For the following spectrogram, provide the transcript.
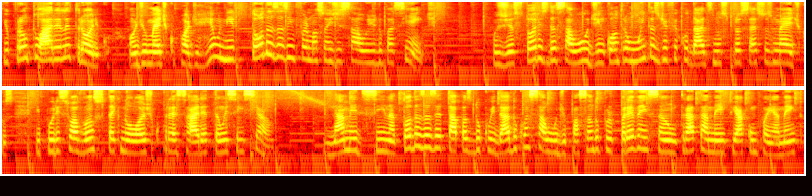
e o prontuário eletrônico, onde o médico pode reunir todas as informações de saúde do paciente. Os gestores da saúde encontram muitas dificuldades nos processos médicos e por isso o avanço tecnológico para essa área é tão essencial. Na medicina, todas as etapas do cuidado com a saúde, passando por prevenção, tratamento e acompanhamento,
